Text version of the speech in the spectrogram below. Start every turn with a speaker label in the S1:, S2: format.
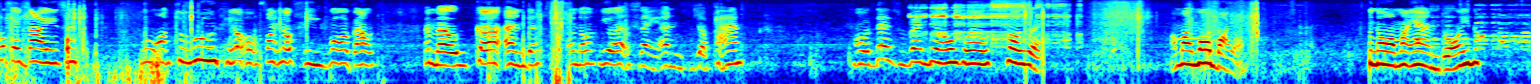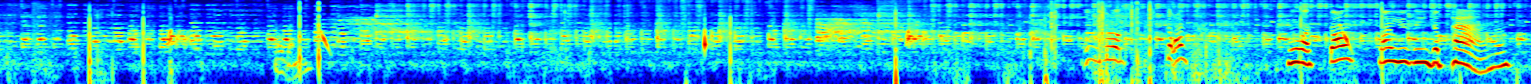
S1: Okay, guys, you want to you know, find out FIFA about America and oh no, USA and Japan? Well, this video will show you it on my mobile. You know, on my Android. We will start by using Japan. Thank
